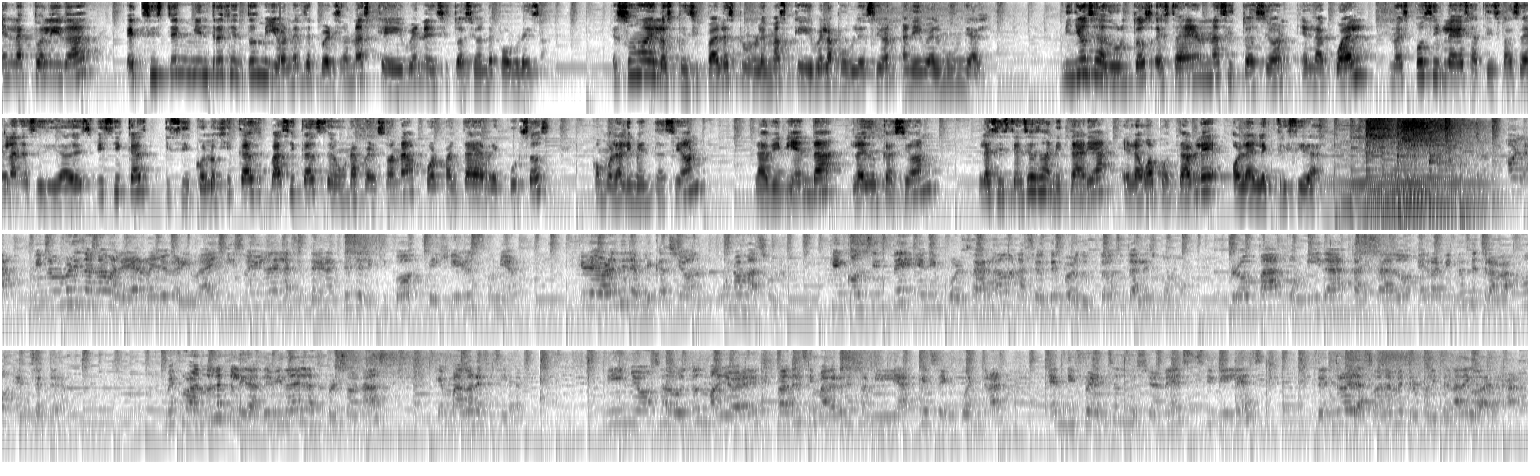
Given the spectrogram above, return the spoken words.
En la actualidad, existen 1.300 millones de personas que viven en situación de pobreza. Es uno de los principales problemas que vive la población a nivel mundial. Niños y adultos están en una situación en la cual no es posible satisfacer las necesidades físicas y psicológicas básicas de una persona por falta de recursos como la alimentación, la vivienda, la educación, la asistencia sanitaria, el agua potable o la electricidad. De Heroes Unión, creadores de la aplicación 1 más 1, que consiste en impulsar la donación de productos tales como ropa, comida, calzado, herramientas de trabajo, etc., mejorando la calidad de vida de las personas que más lo necesitan. Niños, adultos mayores, padres y madres de familia que se encuentran en diferentes asociaciones civiles dentro de la zona metropolitana de Guadalajara.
